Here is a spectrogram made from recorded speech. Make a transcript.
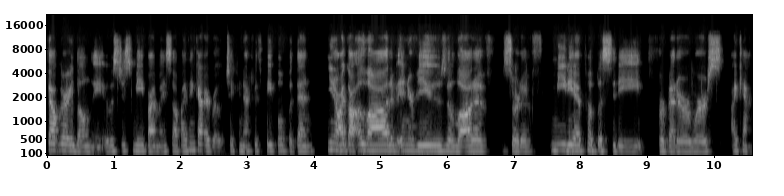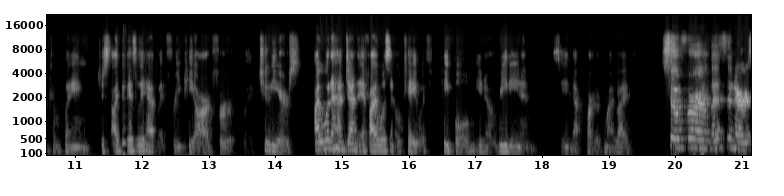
felt very lonely. It was just me by myself. I think I wrote to connect with people, but then, you know, I got a lot of interviews, a lot of sort of media publicity for better or worse. I can't complain. Just I basically had like free PR for like 2 years. I wouldn't have done it if I wasn't okay with people, you know, reading and seeing that part of my life. So, for our listeners,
